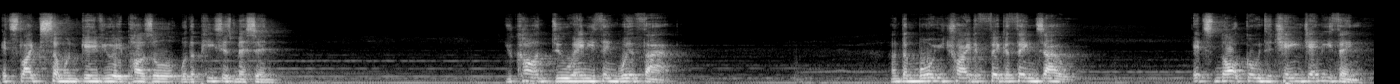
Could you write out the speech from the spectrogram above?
It's like someone gave you a puzzle with the pieces missing. You can't do anything with that. And the more you try to figure things out, it's not going to change anything.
